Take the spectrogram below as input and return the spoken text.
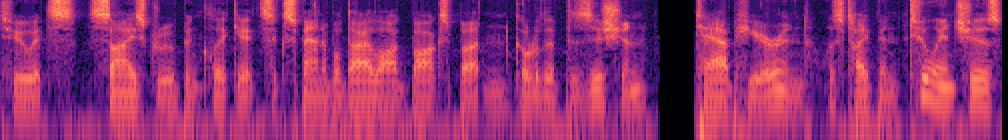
to its size group and click its expandable dialog box button. Go to the position tab here and let's type in 2 inches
